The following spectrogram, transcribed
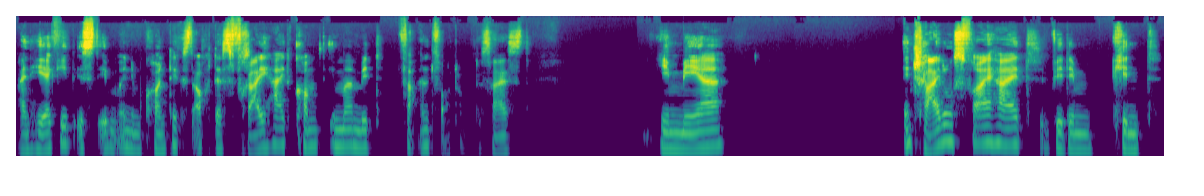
einhergeht, ist eben in dem Kontext auch, dass Freiheit kommt immer mit Verantwortung. Das heißt, je mehr Entscheidungsfreiheit wir dem Kind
